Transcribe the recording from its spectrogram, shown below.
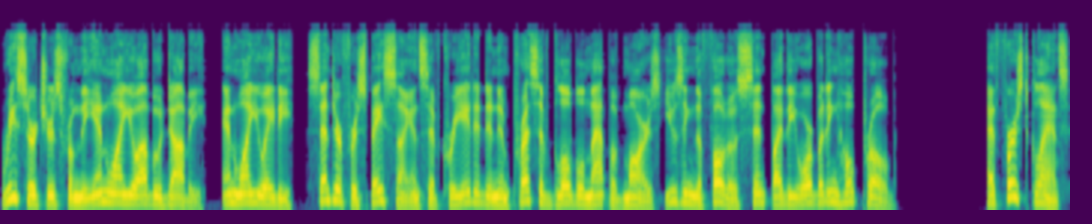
researchers from the NYU Abu Dhabi, NYUAD Center for Space Science have created an impressive global map of Mars using the photos sent by the orbiting HOPE probe. At first glance,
